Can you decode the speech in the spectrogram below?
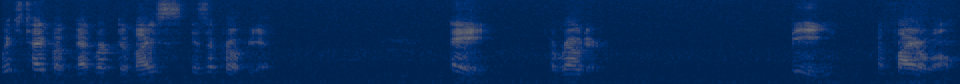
Which type of network device is appropriate? A. A router. B. A firewall.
